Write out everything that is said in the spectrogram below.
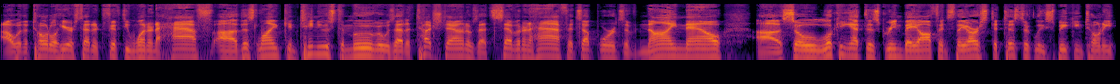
uh, with a total here set at 51 and a half. Uh, this line continues to move. It was at a touchdown. It was at seven and a half. It's upwards of nine now. Uh, so looking at this Green Bay offense, they are statistically speaking, Tony,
